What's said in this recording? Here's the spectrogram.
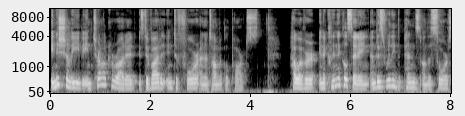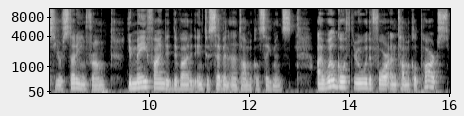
Initially, the internal carotid is divided into four anatomical parts. However, in a clinical setting, and this really depends on the source you're studying from, you may find it divided into seven anatomical segments. I will go through the four anatomical parts,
